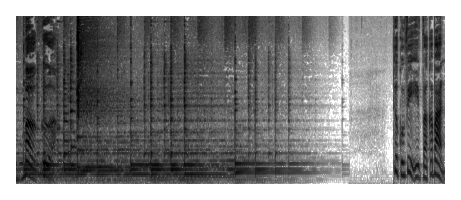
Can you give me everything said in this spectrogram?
mở cửa. Thưa quý vị và các bạn,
